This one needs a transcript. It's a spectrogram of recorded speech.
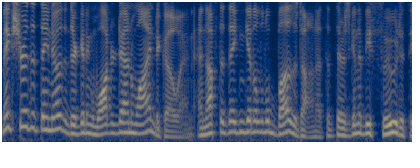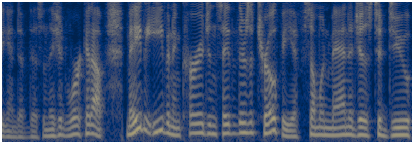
Make sure that they know that they're getting watered down wine to go in, enough that they can get a little buzzed on it, that there's going to be food at the end of this and they should work it up. Maybe even encourage and say that there's a trophy if someone manages to do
